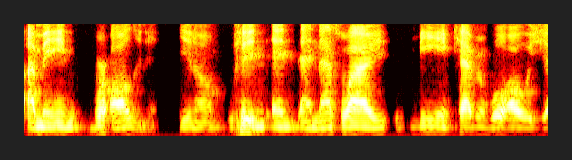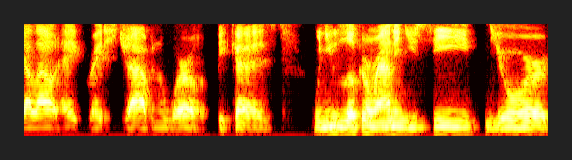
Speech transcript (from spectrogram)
I mean, we're all in it, you know, and, and and that's why me and Kevin will always yell out, "Hey, greatest job in the world!" Because when you look around and you see your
